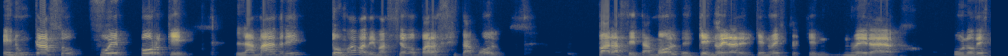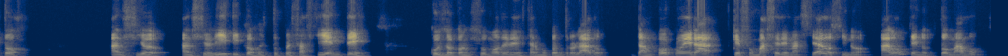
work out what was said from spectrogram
En un caso fue porque la madre tomaba demasiado paracetamol. Paracetamol, que no era, que no es, que no era uno de estos ansio, ansiolíticos, estupefacientes, cuyo consumo debe estar muy controlado. Tampoco era que fumase demasiado, sino algo que nos tomamos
